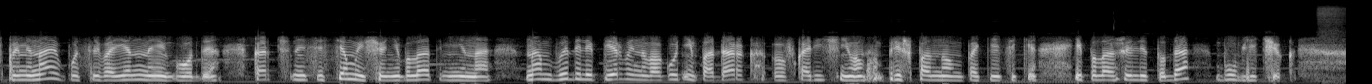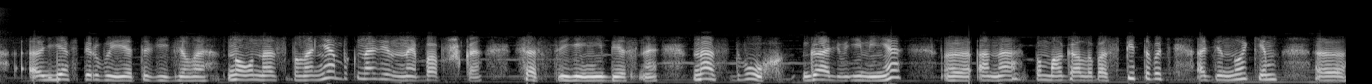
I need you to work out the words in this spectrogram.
вспоминаю послевоенные годы. Карточная система еще не была отменена. Нам выдали первый новогодний подарок в коричневом пришпанном пакетике и положили туда бубличек. Э, Я впервые это видела. Но у нас была необыкновенная бабушка, царствие ей небесное. Нас двух, Галю и меня, э, она помогала воспитывать одиноким э,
